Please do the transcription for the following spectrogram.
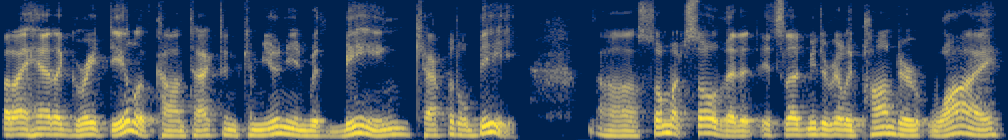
but I had a great deal of contact and communion with being, capital B. Uh, so much so that it, it's led me to really ponder why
